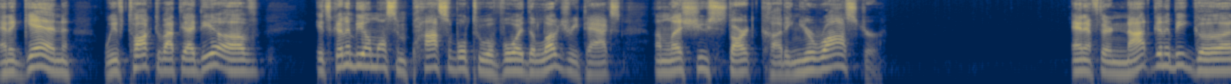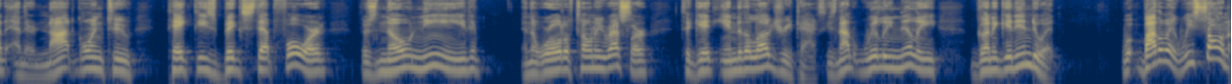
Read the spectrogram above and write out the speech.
And again, we've talked about the idea of it's going to be almost impossible to avoid the luxury tax unless you start cutting your roster. And if they're not going to be good and they're not going to take these big step forward, there's no need in the world of Tony Ressler to get into the luxury tax. He's not willy nilly going to get into it. By the way, we saw an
